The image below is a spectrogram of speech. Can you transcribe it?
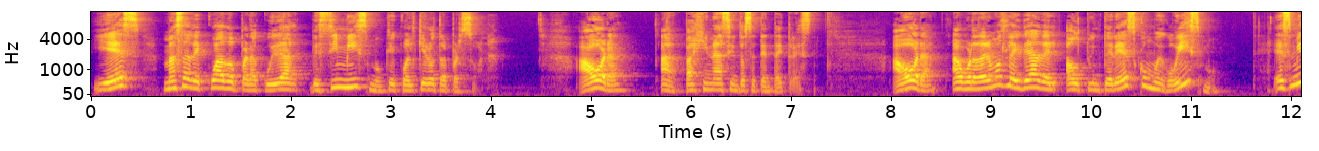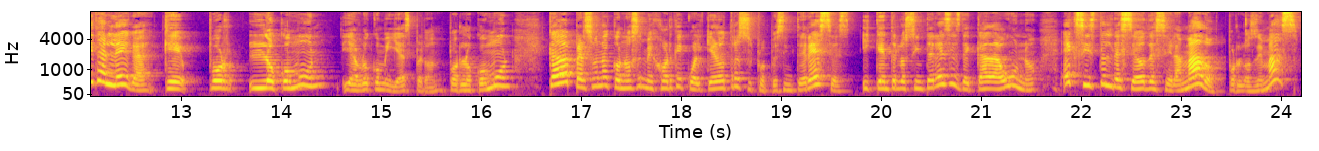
y es más adecuado para cuidar de sí mismo que cualquier otra persona. Ahora, Ah, página 173. Ahora, abordaremos la idea del autointerés como egoísmo. Smith alega que por lo común, y abro comillas, perdón, por lo común, cada persona conoce mejor que cualquier otra sus propios intereses y que entre los intereses de cada uno existe el deseo de ser amado por los demás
